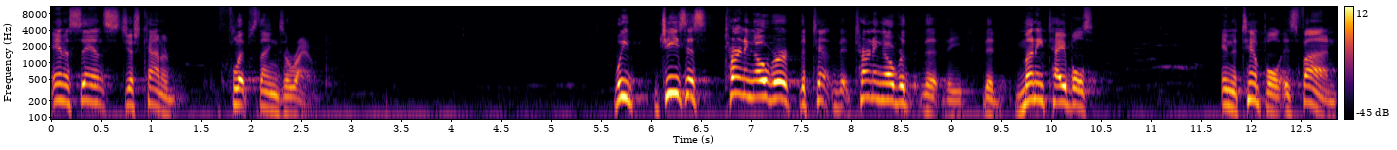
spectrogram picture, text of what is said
in a sense, just kind of flips things around. We, Jesus turning over the turning over the, the, the money tables in the temple is fine.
